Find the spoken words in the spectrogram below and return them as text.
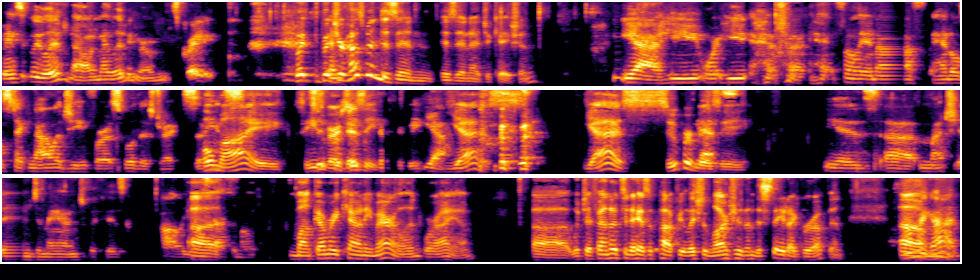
basically live now in my living room. It's great. But but and- your husband is in is in education. Yeah, he or he, funnily enough, handles technology for a school district. So Oh my! So he's super, very busy. busy. Yeah, Yes. yes. Super Yes. busy. he is uh, much in demand with his colleagues Uh, at the moment. Montgomery County, Maryland, where I am, uh, which I found out today has a population larger than the state I grew up in. oh my Um, God,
